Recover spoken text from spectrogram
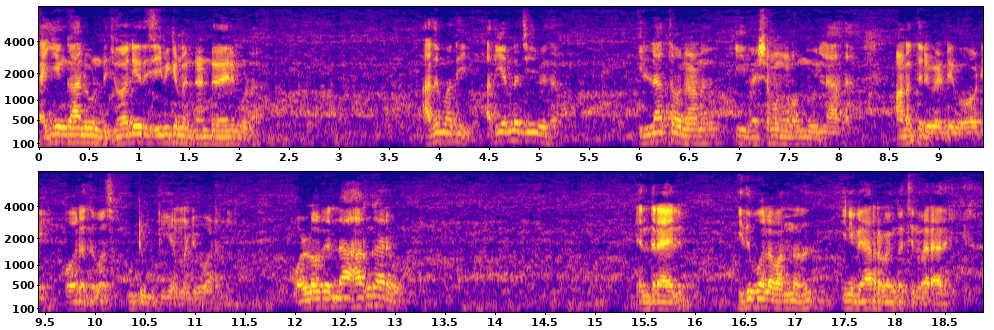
കയ്യും കാലും ഉണ്ട്. ജോലി ചെയ്ത് ജീവിക്കണം രണ്ടുപേരും കൂടെ. അത് മതി. അത് എന്ന ജീവിതം. ഇല്ലാത്തവനാണ് ഈ വിഷമങ്ങളൊന്നും ഇല്ലാതെ പണത്തിന് വേണ്ടി ഓടി ഓരോ ദിവസം കൂട്ടിമുട്ടിക്കാൻ വേണ്ടി ഓടുന്നത്. ഉള്ളവരെല്ലാം അഹങ്കാരവും. എന്തായാലും ഇതുപോലെ വന്നത് ഇനി വേറൊരു പെങ്കച്ചിന് വരാതിരിക്കരുത്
